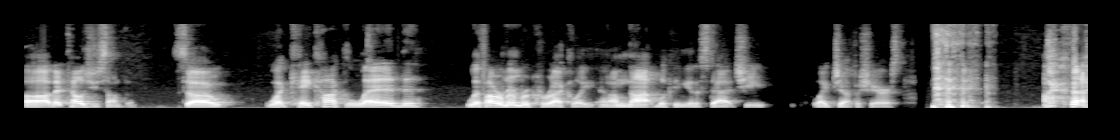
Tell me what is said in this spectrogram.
Uh, that tells you something. So what Cacok led, if I remember correctly, and I'm not looking at a stat sheet, like Jeff Asheris. I,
